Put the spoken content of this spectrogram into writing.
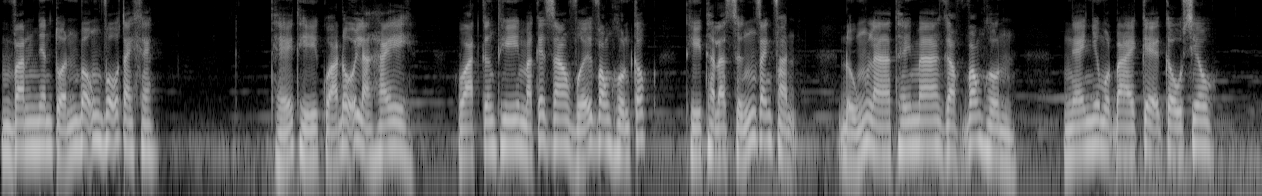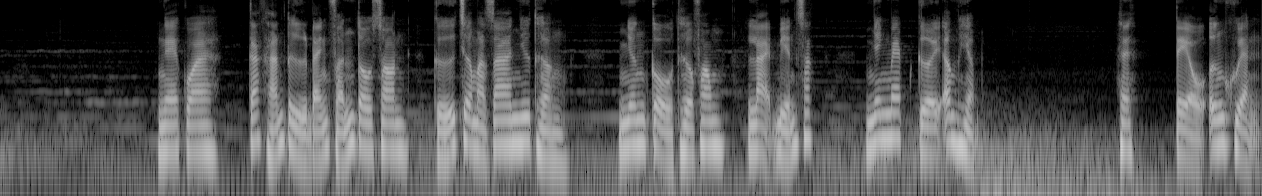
Văn Nhân Tuấn bỗng vỗ tay khen. Thế thì quá đỗi là hay. Hoạt cương thi mà kết giao với vong hồn cốc Thì thật là xứng danh phận. Đúng là thầy ma gặp vong hồn. Nghe như một bài kệ cầu siêu. Nghe qua Các hán tử đánh phấn tô son Cứ trơ mặt ra như thường. Nhưng cổ thừa phong lại biến sắc Nhanh mép cười âm hiểm. Hê, Tiểu ưng khuyển.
